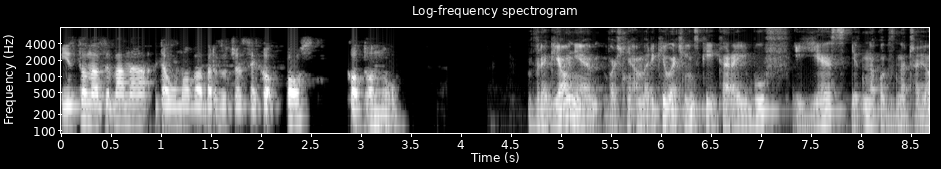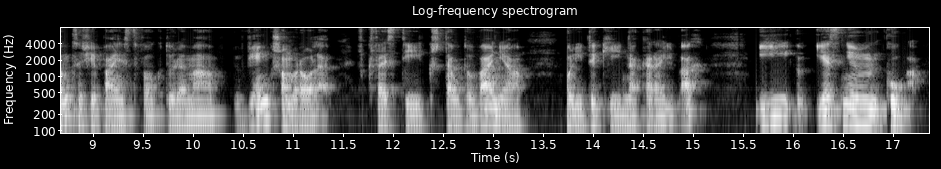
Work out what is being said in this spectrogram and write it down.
Jest to nazywana ta umowa bardzo często jako post-Kotonu. W regionie właśnie Ameryki Łacińskiej i Karaibów jest jedno odznaczające się państwo, które ma większą rolę w kwestii kształtowania polityki na Karaibach i jest nim Kuba.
